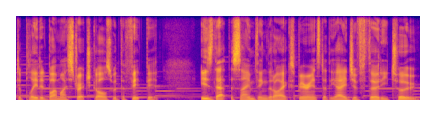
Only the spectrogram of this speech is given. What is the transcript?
depleted by my stretch goals with the Fitbit, is that the same thing that I experienced at the age of 32,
